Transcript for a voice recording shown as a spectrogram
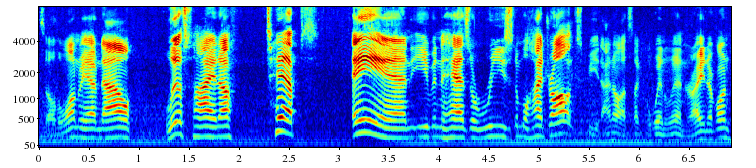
So the one we have now lifts high enough, tips, and even has a reasonable hydraulic speed. I know it's like a win-win, right, everyone?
